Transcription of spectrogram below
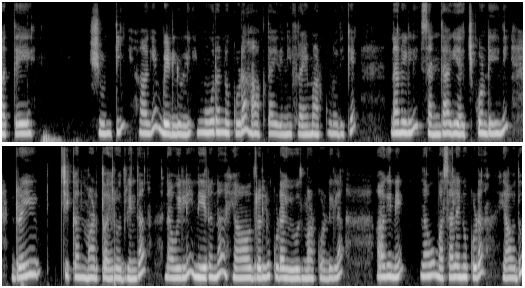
ಮತ್ತು ಶುಂಠಿ ಹಾಗೆ ಬೆಳ್ಳುಳ್ಳಿ ಮೂರನ್ನು ಕೂಡ ಹಾಕ್ತಾಯಿದ್ದೀನಿ ಫ್ರೈ ಮಾಡ್ಕೊಳ್ಳೋದಕ್ಕೆ ನಾನು ಇಲ್ಲಿ ಸಣ್ಣದಾಗಿ ಹಚ್ಕೊಂಡಿದ್ದೀನಿ. ಡ್ರೈ ಚಿಕನ್ ಮಾಡ್ತಾ ಇರೋದ್ರಿಂದ ನಾವು ಇಲ್ಲಿ ನೀರನ್ನು ಯಾವುದ್ರಲ್ಲೂ ಕೂಡ ಯೂಸ್ ಮಾಡಿಕೊಂಡಿಲ್ಲ. ಹಾಗೆಯೇ ನಾವು ಮಸಾಲೆನೂ ಕೂಡ ಯಾವುದು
